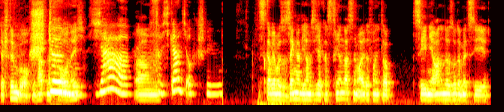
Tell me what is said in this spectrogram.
Der Stimmbruch, den hat eine Frau nicht. Ja, das Ähm, habe ich gar nicht aufgeschrieben. Es gab ja mal so Sänger, die haben sich ja kastrieren lassen im Alter von, ich glaube, zehn Jahren oder so, damit sie,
